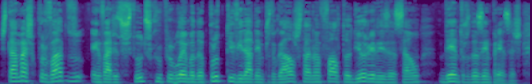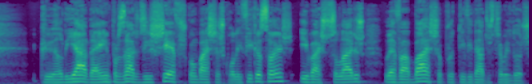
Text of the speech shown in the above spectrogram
Está mais que provado, em vários estudos, que o problema da produtividade em Portugal está na falta de organização dentro das empresas que, aliada a empresários e chefes com baixas qualificações e baixos salários, leva à baixa produtividade dos trabalhadores.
